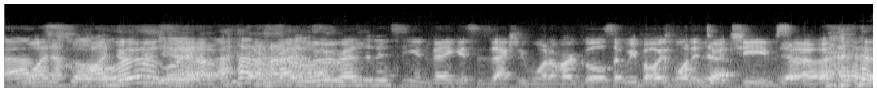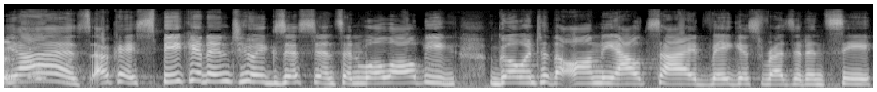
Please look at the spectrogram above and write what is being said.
One hundred percent. Residency in Vegas is actually one of our goals that we've always wanted yeah. to achieve. So yes, okay. Speak it into existence, and we'll all be going to the on the outside Vegas residency.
